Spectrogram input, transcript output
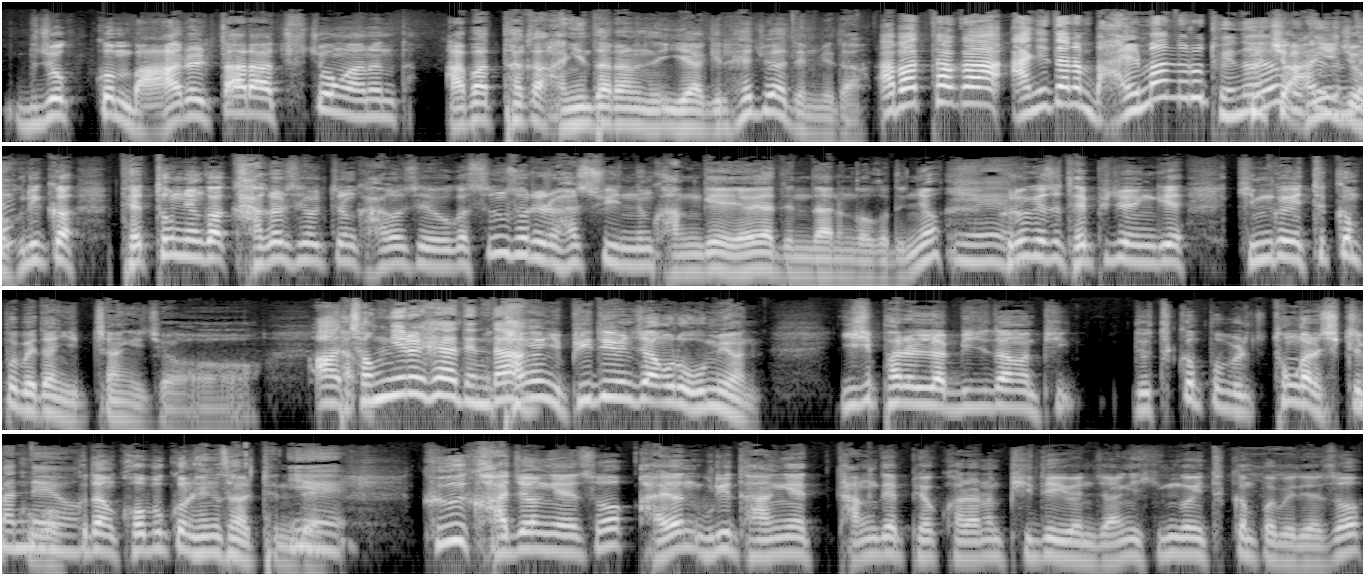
무조건 말을 따라 추종하는 아바타가 아니다라는 이야기를 해줘야 됩니다. 아바타가 아니다는 말만으로 되나요? 그렇죠, 아니죠. 그러니까 대통령과 각을 세울 때는 각을 세우고 쓴소리를 할 수 있는 관계여야 된다는 거거든요. 예. 그러기 위해서 대표적인 게 김건희 특검법에 대한 입장이죠. 아, 정리를 해야 된다. 당연히 비대위원장으로 오면 28일 날 민주당은 비, 그 특검법을 통과를 시킬 맞네요. 거고 그다음 거부권 행사할 텐데 예. 그 과정에서 과연 우리 당의 당대표 역할하는 비대위원장이 김건희 특검법에 대해서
